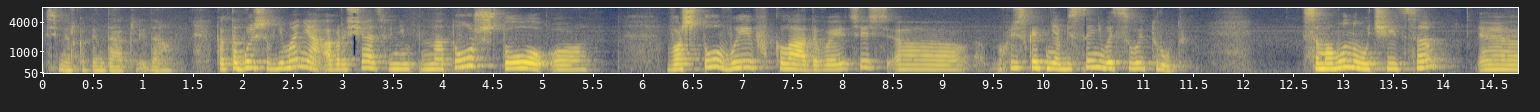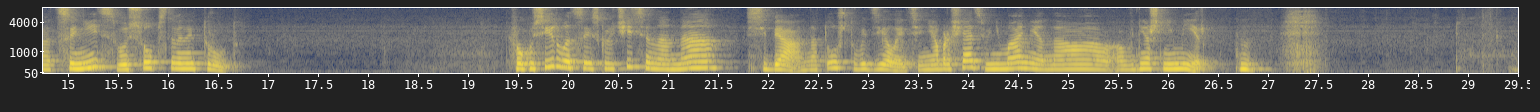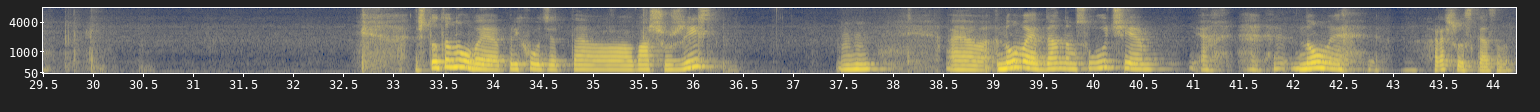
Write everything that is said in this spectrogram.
Семерка Пентаклей, да как-то больше внимания обращать на то, что, э, во что вы вкладываетесь, э, хочу сказать, не обесценивать свой труд. Самому научиться э, ценить свой собственный труд. Фокусироваться исключительно на себя, на то, что вы делаете. Не обращать внимания на внешний мир. Что-то новое приходит а, в вашу жизнь. Угу. Новое в данном случае, новое, хорошо сказано.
